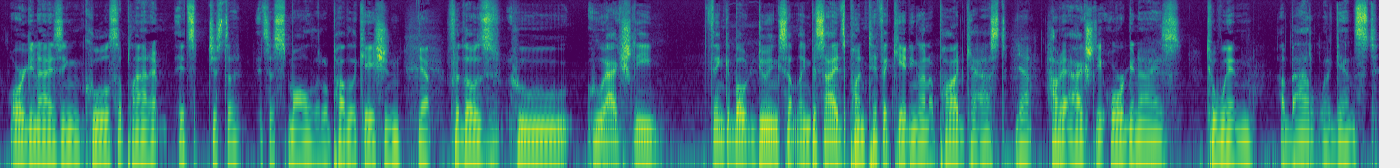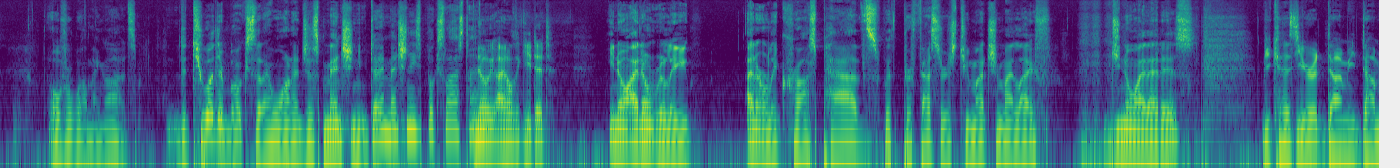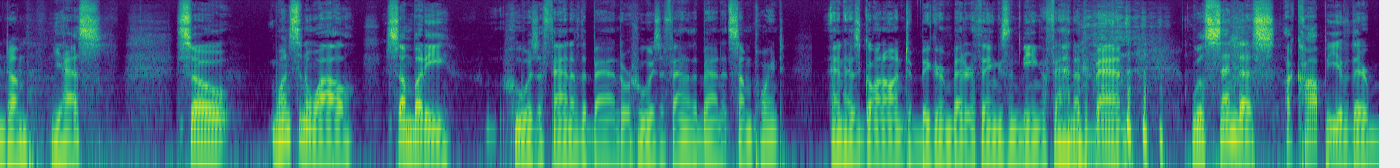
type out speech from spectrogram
Organizing Cools the Planet. It's just a it's a small little publication Yep. for those who who actually think about doing something besides pontificating on a podcast. Yep. How to actually organize to win a battle against overwhelming odds. The two other books that I want to just mention. Did I mention these books last time? No, I don't think you did. You know, I don't really I don't really cross paths with professors too much in my life. Do you know why that is? Because you're a dummy dum dum. Yes. So once in a while, somebody who was a fan of the band or who is a fan of the band at some point and has gone on to bigger and better things than being a fan of the band will send us a copy of their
